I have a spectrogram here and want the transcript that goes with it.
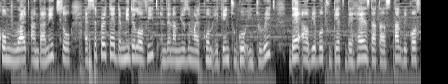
comb right underneath. So i separated the middle of it and then i'm using my comb again to go into it. There i'll be able to get the hairs that are stuck because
